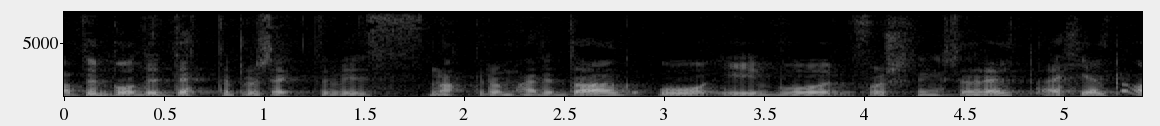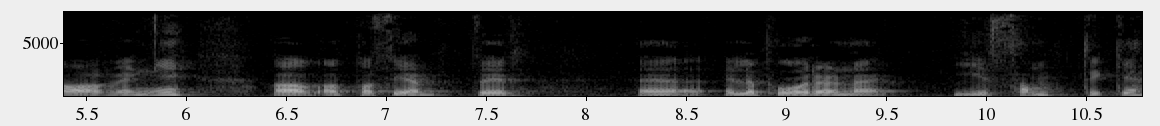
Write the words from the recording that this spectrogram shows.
At vi både i dette prosjektet vi snakker om her i dag, og i vår forskning generelt, er helt avhengig av at pasienter eh, eller pårørende gir samtykke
